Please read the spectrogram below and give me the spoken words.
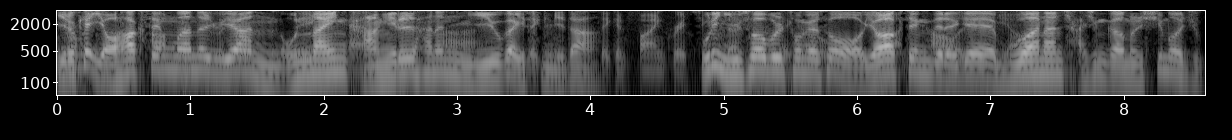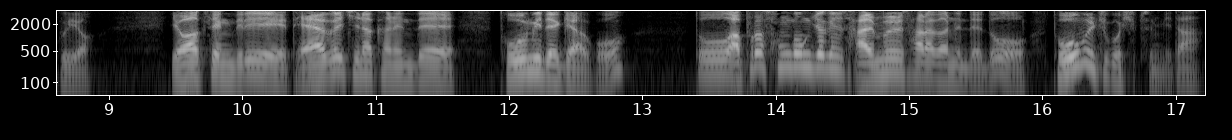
이렇게 여학생만을 위한 온라인 강의를 하는 이유가 있습니다. 우린 이 수업을 통해서 여학생들에게 무한한 자신감을 심어주고요. 여학생들이 대학을 진학하는데 도움이 되게 하고 또 앞으로 성공적인 삶을 살아가는데도 도움을 주고 싶습니다.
